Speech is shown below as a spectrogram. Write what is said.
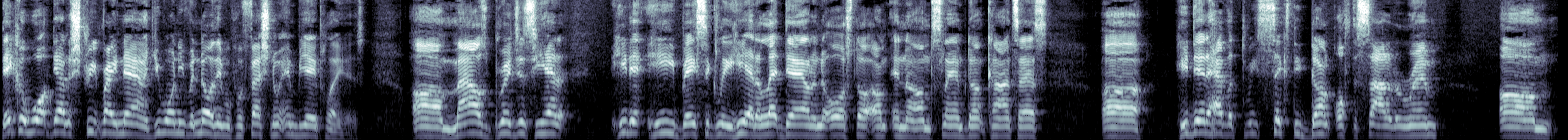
they could walk down the street right now and you won't even know they were professional NBA players. Um, Miles Bridges, he had he did he basically he had a letdown in the All Star um, in the um, slam dunk contest. Uh, he did have a 360 dunk off the side of the rim. Um,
